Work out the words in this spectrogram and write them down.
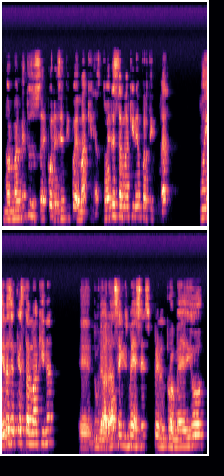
normalmente sucede con ese tipo de máquinas, no en esta máquina en particular. Pudiera ser que esta máquina eh, durara seis meses, pero el promedio,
